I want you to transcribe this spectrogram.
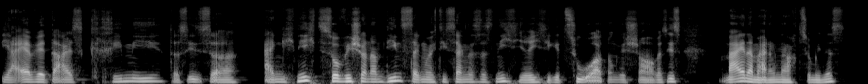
ja, er wird da als Krimi, das ist er eigentlich nicht, so wie schon am Dienstag möchte ich sagen, dass das nicht die richtige Zuordnung des Genres ist, meiner Meinung nach zumindest.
